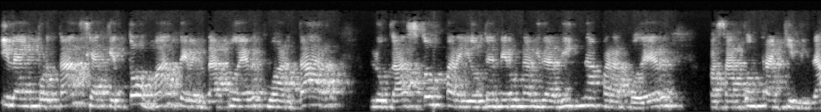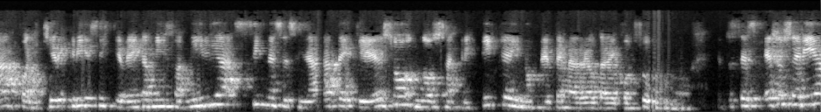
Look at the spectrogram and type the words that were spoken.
y la importancia que toma de verdad poder guardar los gastos para yo tener una vida digna, para poder pasar con tranquilidad cualquier crisis que venga a mi familia sin necesidad de que eso nos sacrifique y nos meta en la deuda de consumo. Entonces, eso sería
